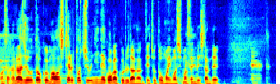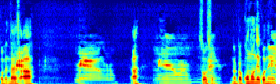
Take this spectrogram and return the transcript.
まさかラジオトーク回してる途中に猫が来るだなんてちょっと思いもしませんでしたんで、ごめんなさい。あ、あ、そうそう。なんかこの猫ね、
